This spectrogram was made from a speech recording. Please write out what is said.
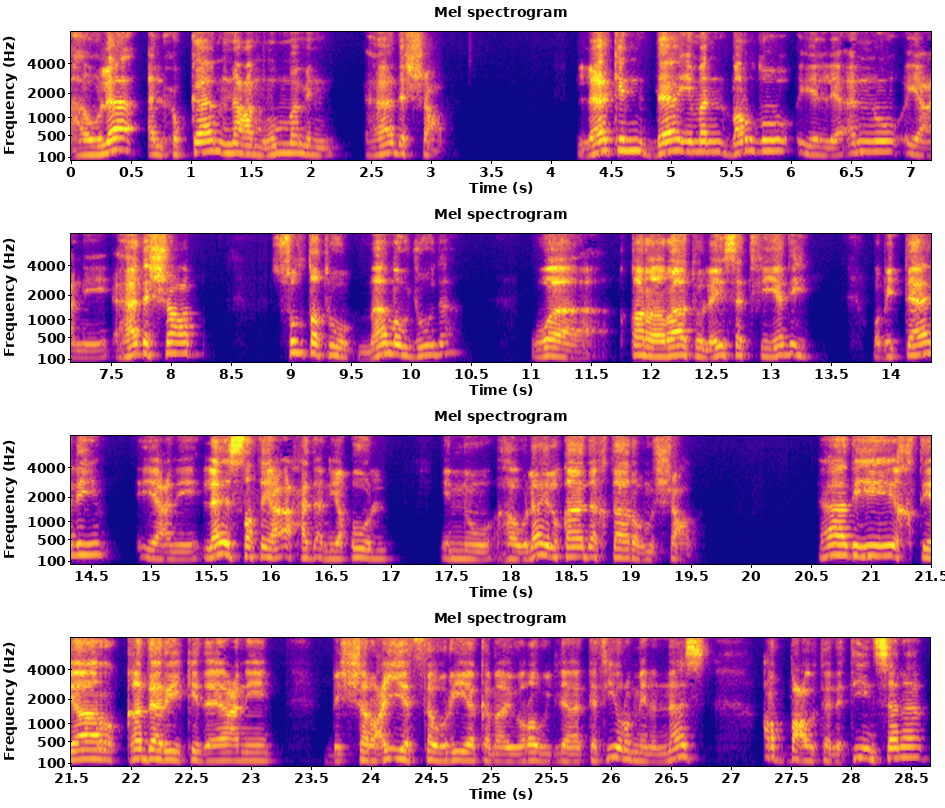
هؤلاء الحكام نعم هم من هذا الشعب. لكن دائما برضو لأنه يعني هذا الشعب سلطته ما موجودة وقراراته ليست في يده وبالتالي يعني لا يستطيع أحد أن يقول إنه هؤلاء القادة اختارهم الشعب. هذه اختيار قدري كده يعني بالشرعية الثورية كما يروج لها كثير من الناس 34 سنة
